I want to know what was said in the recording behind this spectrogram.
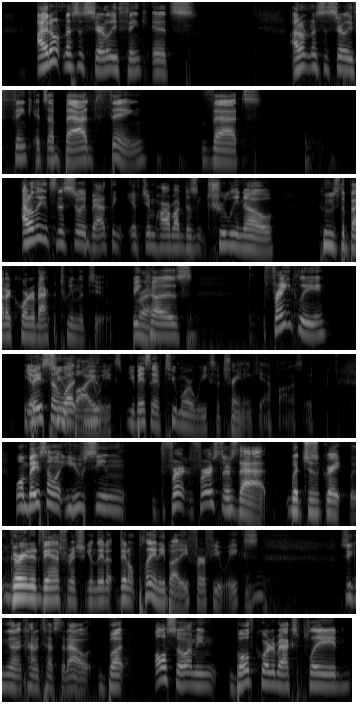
I don't necessarily think it's. I don't necessarily think it's a bad thing that. I don't think it's necessarily a bad thing if Jim Harbaugh doesn't truly know who's the better quarterback between the two, because, frankly, You based on what bye you, weeks, you basically have two more weeks of training camp. Honestly, Well, based on what you've seen, fir- first there's that, which is great, great advantage for Michigan. They don't, they don't play anybody for a few weeks, mm-hmm. so you can kind of test it out. But also, I mean, both quarterbacks played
